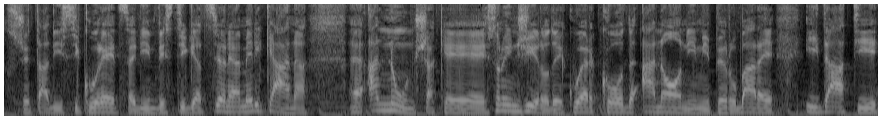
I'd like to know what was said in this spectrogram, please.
società di sicurezza e di investigazione americana, eh, annuncia che sono in giro dei QR code anonimi per rubare i dati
